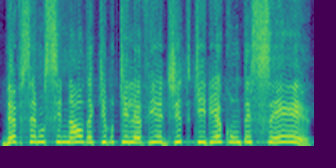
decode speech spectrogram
Deve ser um sinal daquilo que ele havia dito que iria acontecer.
